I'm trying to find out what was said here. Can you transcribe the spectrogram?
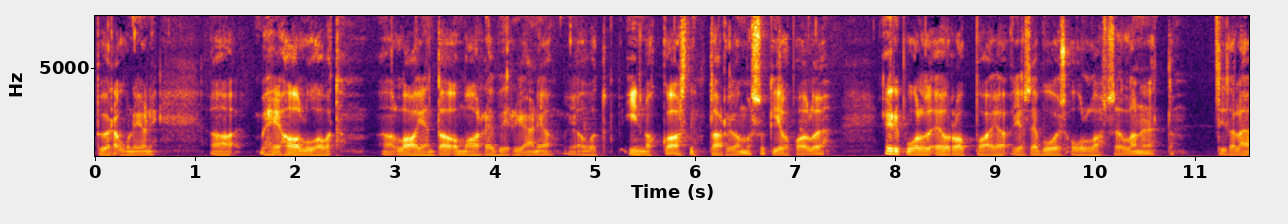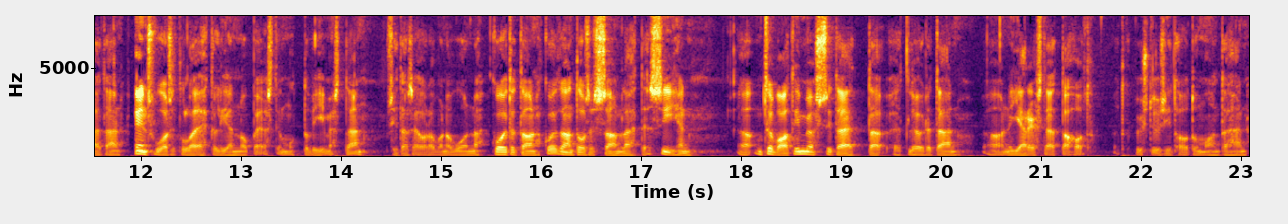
pyöräunioni, he haluavat laajentaa omaa reviriään ja, ja ovat innokkaasti tarjoamassa kilpailuja eri puolille Eurooppaa ja, ja se voisi olla sellainen, että siitä lähdetään. Ensi vuosi tulee ehkä liian nopeasti, mutta viimeistään sitä seuraavana vuonna. Koitetaan, koitetaan tosissaan lähteä siihen, mutta se vaatii myös sitä, että, että löydetään ne järjestäjätahot, jotka pystyy sitoutumaan tähän.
